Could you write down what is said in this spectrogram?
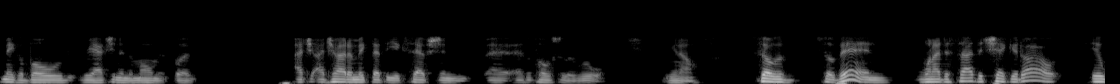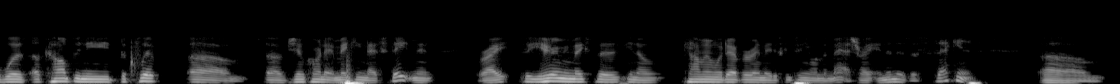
make a bold reaction in the moment, but I, tr- I try to make that the exception uh, as opposed to the rule, you know. So so then when I decided to check it out, it was accompanied the clip um, of Jim Cornette making that statement, right? So you hear he makes the you know comment whatever, and they just continue on the match, right? And then there's a second um,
